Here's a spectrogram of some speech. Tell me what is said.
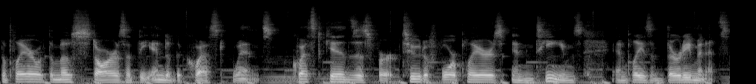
The player with the most stars at the end of the quest wins. Quest Kids is for 2 to 4 players in teams and plays in 30 minutes.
